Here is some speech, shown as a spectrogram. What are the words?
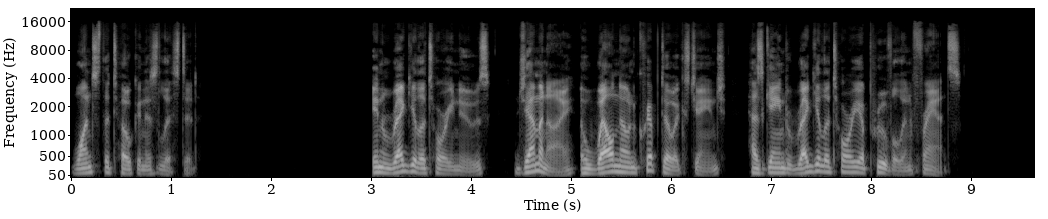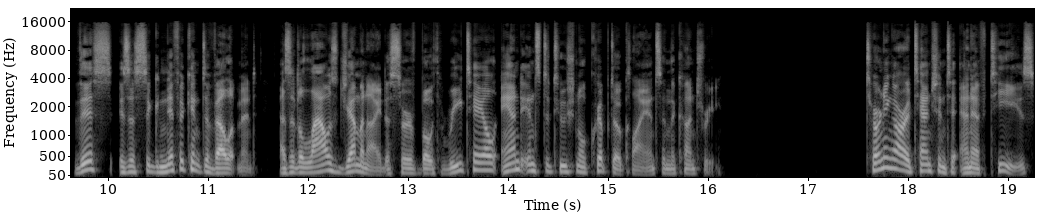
once the token is listed. In regulatory news, Gemini, a well known crypto exchange, has gained regulatory approval in France. This is a significant development as it allows Gemini to serve both retail and institutional crypto clients in the country. Turning our attention to NFTs,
